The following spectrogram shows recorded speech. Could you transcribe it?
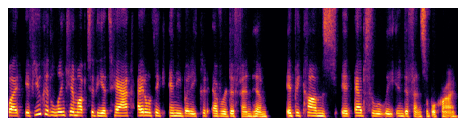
But if you could link him up to the attack, I don't think anybody could ever defend him. It becomes an absolutely indefensible crime.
